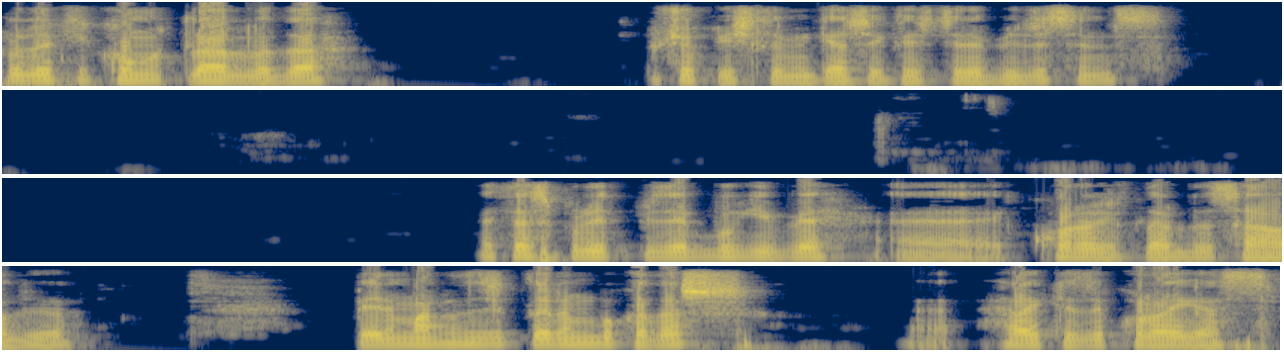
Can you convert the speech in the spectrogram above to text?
Buradaki komutlarla da birçok işlemi gerçekleştirebilirsiniz. Metasploit bize bu gibi e, kolaylıkları da sağlıyor. Benim anlatacaklarım bu kadar. E, herkese kolay gelsin.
